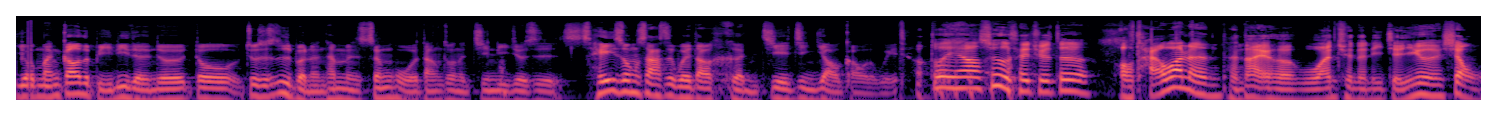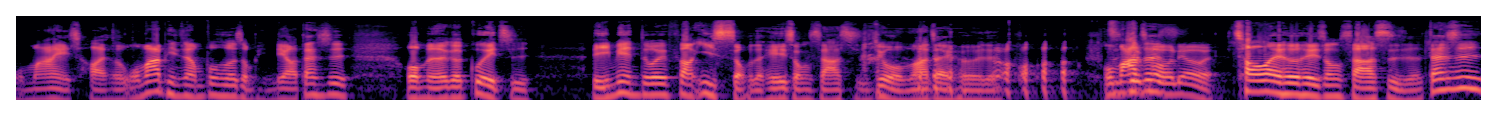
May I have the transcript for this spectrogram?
有蛮高的比例的人都都就是日本人，他们生活当中的经历就是黑松沙士味道很接近药膏的味道。对呀、啊，所以我才觉得哦，台湾人很爱喝，我完全能理解。因为像我妈也超爱喝，我妈平常不喝什么饮料，但是我们有个柜子里面都会放一手的黑松沙士，就我妈在喝的。我妈真的超爱喝黑松沙士的，但是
